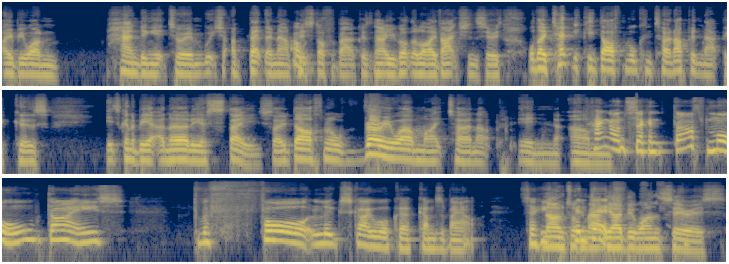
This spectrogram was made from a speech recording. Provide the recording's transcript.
Obi Wan handing it to him, which I bet they're now Oh. pissed off about because now you've got the live action series. Although technically Darth Maul can turn up in that because it's going to be at an earlier stage. So Darth Maul very well might turn up in. Um, Hang on a second. Darth Maul dies before Luke Skywalker comes about. So he's no, I'm talking about dead. the Obi Wan series.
